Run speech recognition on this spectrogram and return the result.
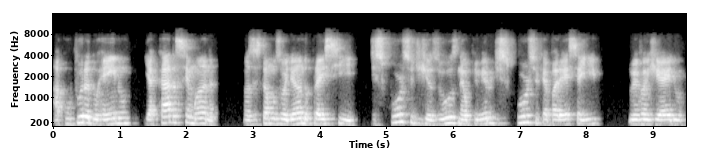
a cultura do reino, e a cada semana nós estamos olhando para esse discurso de Jesus, né, o primeiro discurso que aparece aí no Evangelho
